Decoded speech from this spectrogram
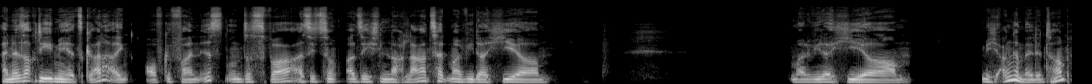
Eine Sache, die mir jetzt gerade aufgefallen ist, und das war, als ich, zum, als ich nach langer Zeit mal wieder hier, mal wieder hier mich angemeldet habe,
